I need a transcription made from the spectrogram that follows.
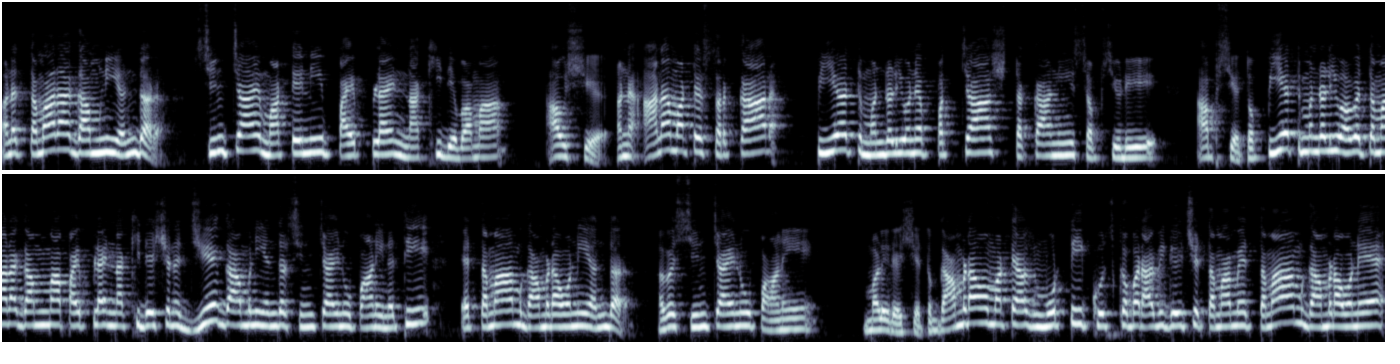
અને તમારા ગામની અંદર સિંચાઈ માટેની પાઇપલાઇન નાખી દેવામાં આવશે. અને આના માટે સરકાર પિયત મંડળીઓને પચાસ ટકાની સબસિડી આપશે. તો પિયત મંડળીઓ, હવે તમારા ગામમાં પાઇપલાઇન નાખી દેશે અને જે ગામની અંદર સિંચાઈનું પાણી નથી, એ તમામ ગામડાઓની અંદર હવે સિંચાઈનું પાણી મળી રહેશે. તો ગામડાઓ માટે આ મોટી ખુશખબર આવી ગઈ છે. તમામે તમામ ગામડાઓને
